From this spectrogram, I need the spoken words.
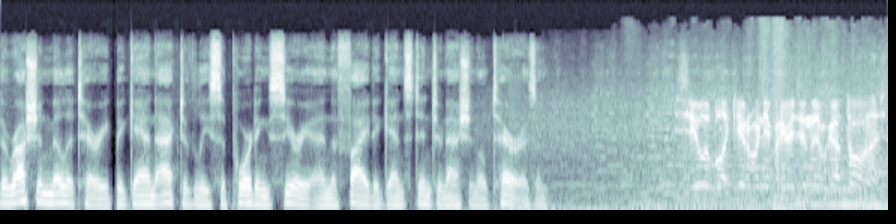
The Russian military began actively supporting Syria in the fight against international terrorism. Силы блокирования приведены в готовность.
